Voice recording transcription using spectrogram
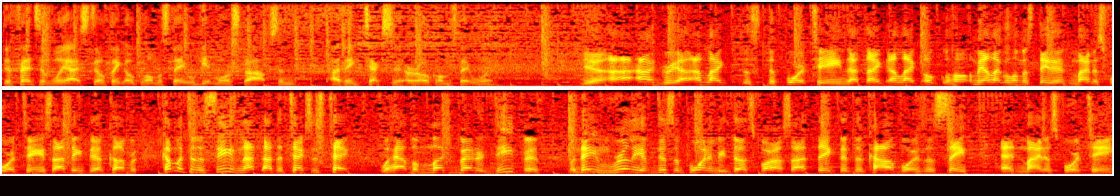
defensively, I still think Oklahoma State will get more stops, and I think Texas or Oklahoma State will win. Yeah, I, I agree. I, I like the, the 14. I think I like Oklahoma. I mean, I like Oklahoma State at minus 14, so I think they'll cover. Coming to the season, I thought the Texas Tech will have a much better defense, but they mm-hmm. really have disappointed me thus far. So I think that the Cowboys are safe at minus 14.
